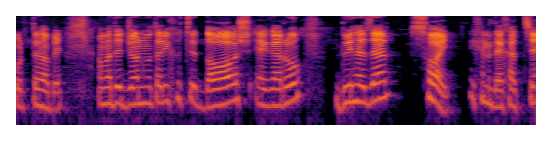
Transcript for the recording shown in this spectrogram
করতে হবে। আমাদের জন্ম তারিখ হচ্ছে দশ এগারো দুই এখানে দেখাচ্ছে।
